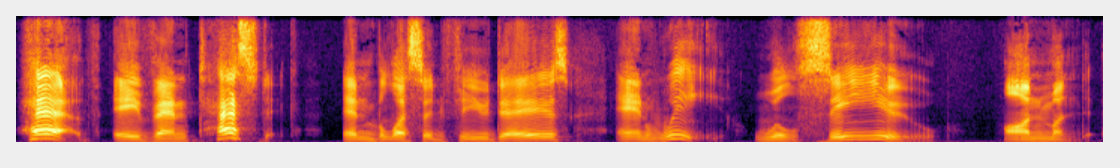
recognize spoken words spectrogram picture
have a fantastic and blessed few days, and we will see you on Monday.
